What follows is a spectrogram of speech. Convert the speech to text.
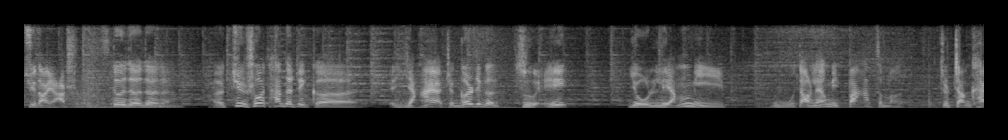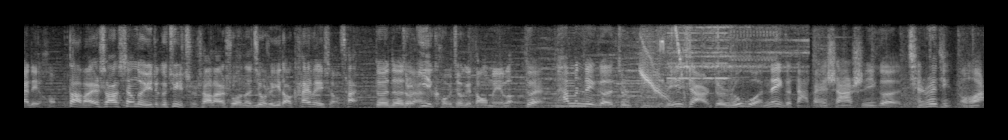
巨大牙齿的意思。对对对对，呃，据说它的这个牙呀，整个这个嘴有两米五到两米八这么就张开了以后，大白鲨相对于这个巨齿鲨来说呢，就是一道开胃小菜。对对，就一口就给叨没了。对他们那个就是比了一下，就是如果那个大白鲨是一个潜水艇的话，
